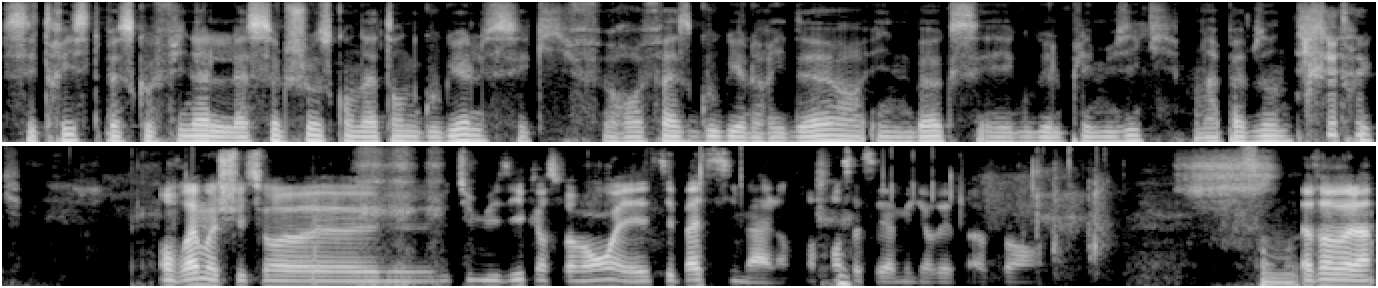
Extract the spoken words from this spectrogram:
C'est triste parce qu'au final, la seule chose qu'on attend de Google, c'est qu'il refasse Google Reader, Inbox et Google Play Music. On n'a pas besoin de ces trucs. En vrai, moi, je suis sur euh, YouTube Music en ce moment et c'est pas si mal. Hein. Franchement, ça s'est amélioré par rapport. Enfin voilà.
